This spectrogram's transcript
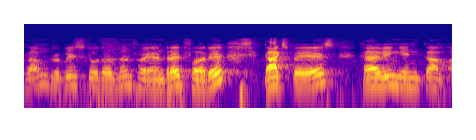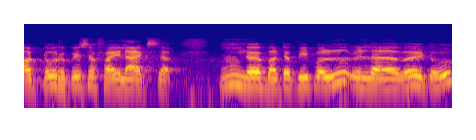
from rupees 2500 for uh, taxpayers having income up to rupees uh, 5 lakhs Mm, but people will have to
